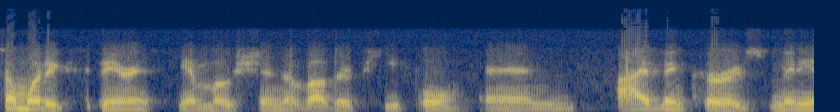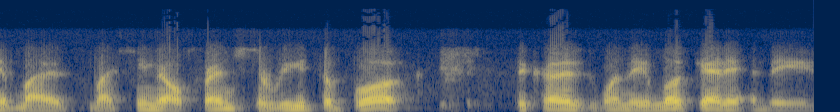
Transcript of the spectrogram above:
somewhat experience the emotion of other people. And I've encouraged many of my, my female friends to read the book because when they look at it and they,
